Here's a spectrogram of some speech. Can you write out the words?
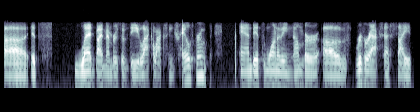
Uh, it's led by members of the Lackawaxen Trails Group and it's one of a number of river access sites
